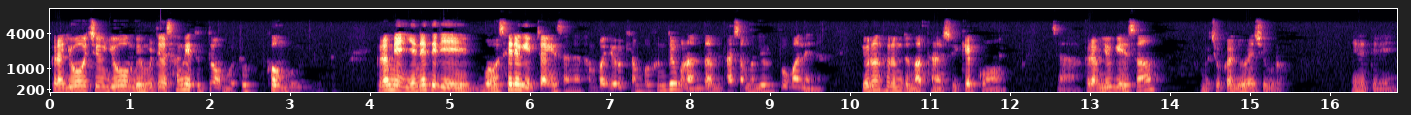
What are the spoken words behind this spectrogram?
그럼 요 지금 요 매물대가 상당히 두꺼운 거, 두꺼운 부분입니다. 그러면 얘네들이 뭐 세력 입장에서는 한번 이렇게 한번 흔들고 난 다음에 다시 한번 이렇게 뽑아내는 이런 흐름도 나타날 수 있겠고, 자, 그럼 여기에서 뭐 주가를 이런 식으로 얘네들이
